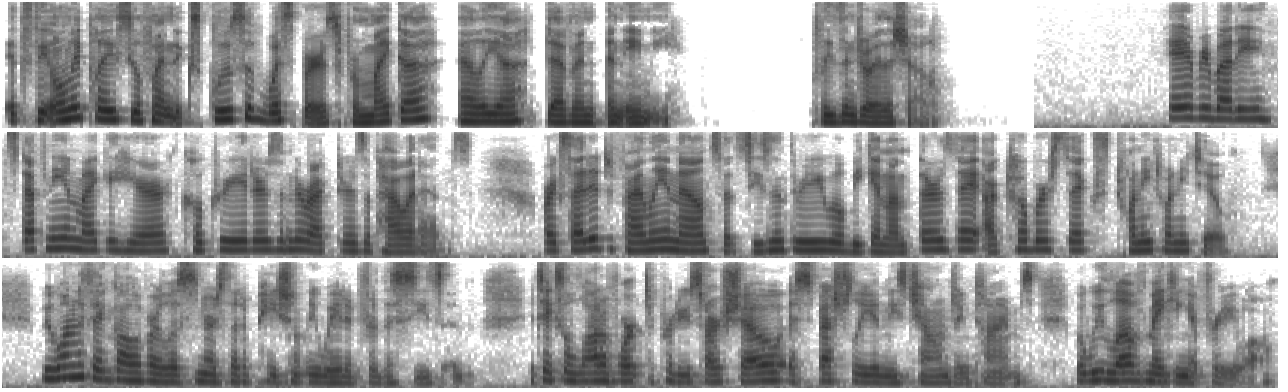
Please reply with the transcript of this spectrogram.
It's the only place you'll find exclusive whispers from Micah, Elia, Devin, and Amy. Please enjoy the show. Hey, everybody. Stephanie and Micah here, co creators and directors of How It Ends. We're excited to finally announce that season three will begin on Thursday, October 6, 2022. We want to thank all of our listeners that have patiently waited for this season. It takes a lot of work to produce our show, especially in these challenging times, but we love making it for you all.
